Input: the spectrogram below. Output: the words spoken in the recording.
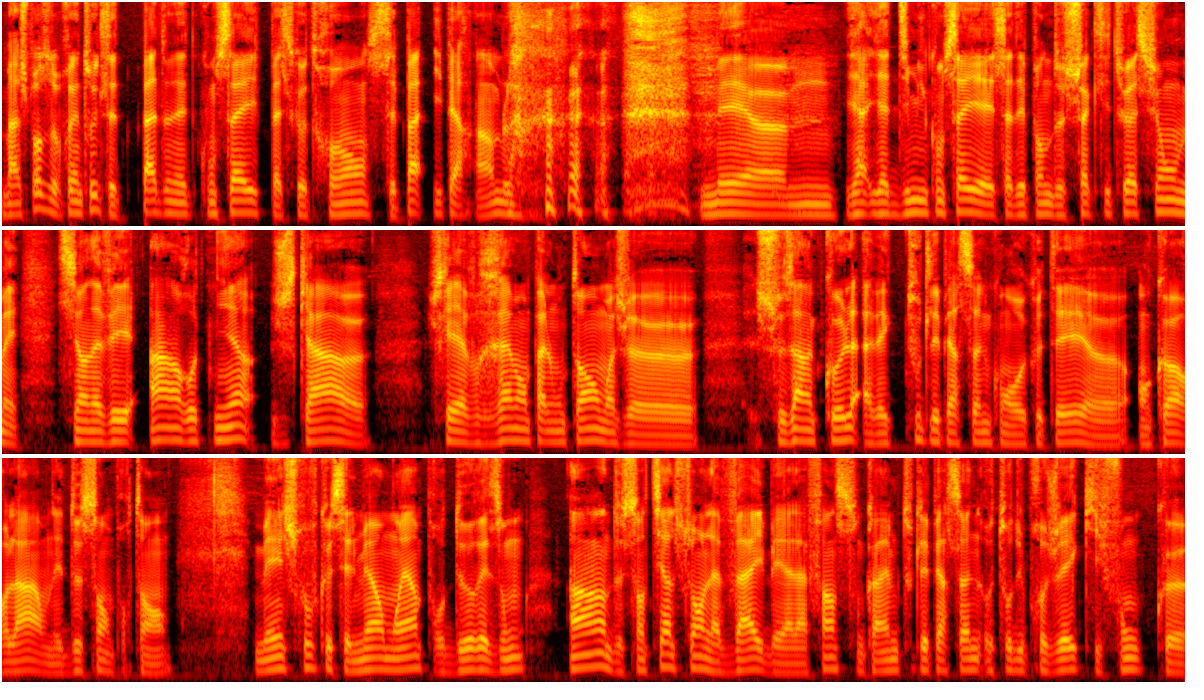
Bah, Je pense que le premier truc, c'est de pas donner de conseils parce qu'autrement, c'est pas hyper humble. mais euh, il y, a, y a 10 000 conseils et ça dépend de chaque situation. Mais si on avait un à retenir jusqu'à jusqu'à il y a vraiment pas longtemps, moi je je faisais un call avec toutes les personnes qu'on recrutait. Euh, encore là, on est 200 pourtant. Mais je trouve que c'est le meilleur moyen pour deux raisons. Un, de sentir justement la vibe et à la fin, ce sont quand même toutes les personnes autour du projet qui font que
